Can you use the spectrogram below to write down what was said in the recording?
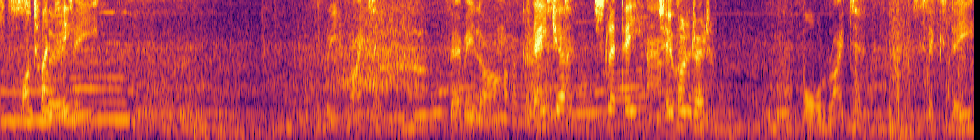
posts, 120. 30. Three right, very long of a crest. Danger, slippy, And- 200. Four right, 60.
